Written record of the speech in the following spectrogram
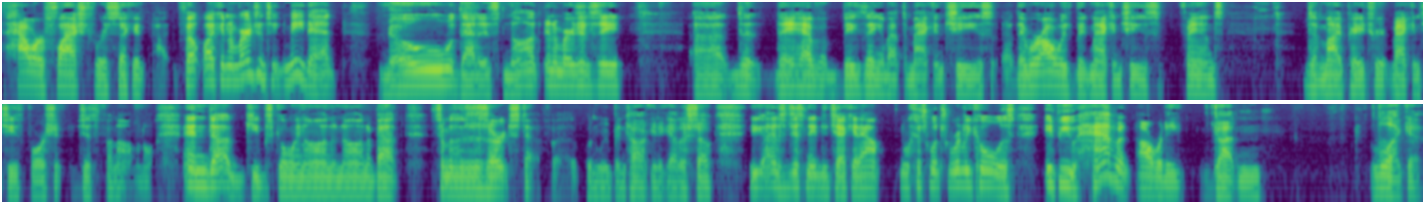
power flashed for a second. It felt like an emergency to me, Dad. No, that is not an emergency. Uh, the, they have a big thing about the mac and cheese. Uh, they were always big mac and cheese fans. The My Patriot mac and cheese portion, just phenomenal. And Doug keeps going on and on about some of the dessert stuff uh, when we've been talking together. So you guys just need to check it out because what's really cool is if you haven't already gotten like a,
